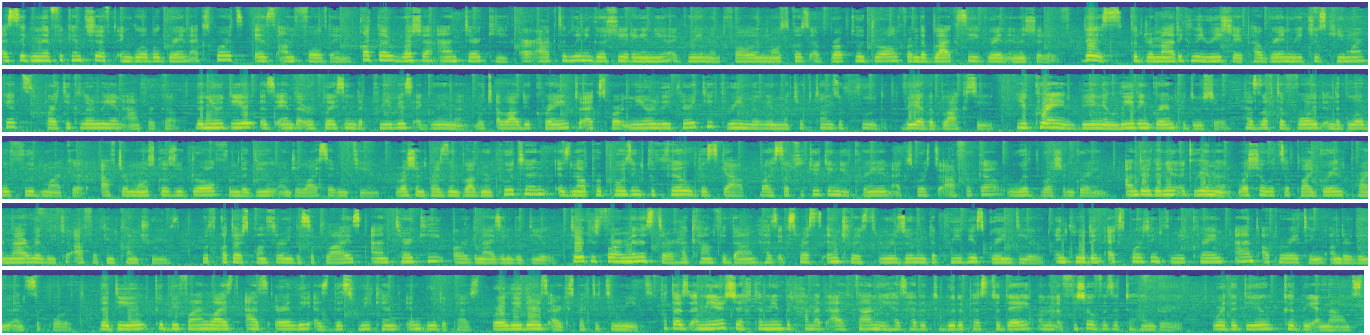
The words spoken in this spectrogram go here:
A significant shift in global grain exports is unfolding. Qatar, Russia, and Turkey are actively negotiating a new agreement following Moscow's abrupt withdrawal from the Black Sea Grain Initiative. This could dramatically reshape how grain reaches key markets, particularly in Africa. The new deal is aimed at replacing the previous agreement, which allowed Ukraine to export nearly 33 million metric tons of food via the Black Sea. Ukraine, being a leading grain producer, has left a void in the global food market after Moscow's withdrawal from the deal on July 17. Russian President Vladimir Putin is now proposing to fill this gap by substituting Ukrainian exports to Africa with Russian grain. Under the new agreement, Russia would supply grain primarily to African countries, with Qatar sponsoring the supplies and Turkey organizing the deal. Turkish Foreign Minister Hakan Fidan has expressed interest in resuming the previous grain deal, including exporting from Ukraine and operating under the UN support. The deal could be finalized as early as this weekend in Budapest, where leaders are expected to meet. Qatar's Emir Sheikh Tamim bin Hamad Al Thani has headed to Budapest today on an official visit to Hungary, where the deal could be announced.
